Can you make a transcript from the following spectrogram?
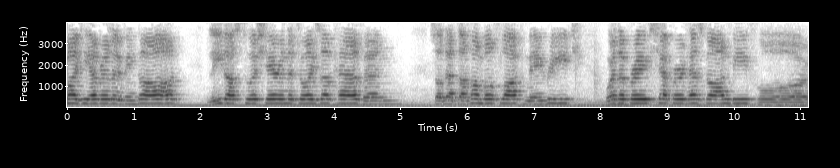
Almighty ever living God, lead us to a share in the joys of heaven, so that the humble flock may reach where the brave shepherd has gone before,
